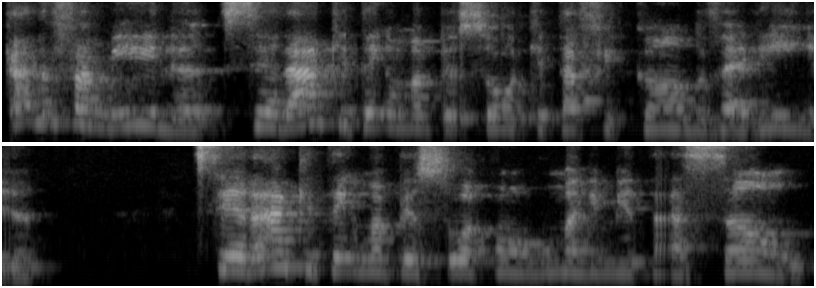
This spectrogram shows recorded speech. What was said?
cada família, será que tem uma pessoa que está ficando velhinha? Será que tem uma pessoa com alguma limitação?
